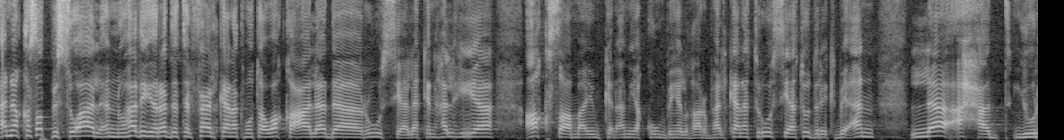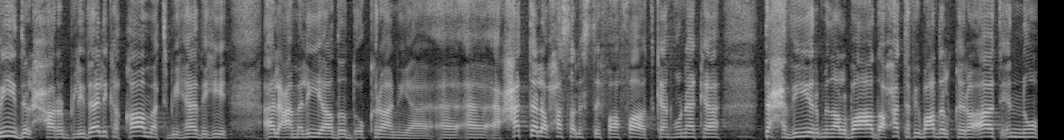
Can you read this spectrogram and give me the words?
أنا قصدت بالسؤال أنه هذه ردة الفعل كانت متوقعة لدى روسيا لكن هل هي أقصى ما يمكن أن يقوم به الغرب؟ هل كانت روسيا تدرك بأن لا أحد يريد الحرب؟ لذلك قامت بهذه العملية ضد أوكرانيا. حتى لو حصل اصطفافات كان هناك تحذير من البعض أو حتى في بعض القراءات أنه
